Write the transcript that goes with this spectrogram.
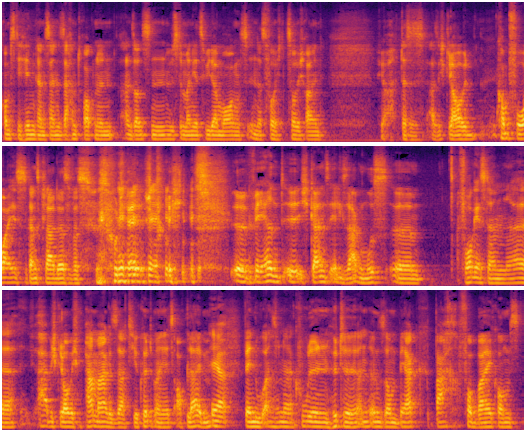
kommst du hin, kannst deine Sachen trocknen. Ansonsten müsste man jetzt wieder morgens in das feuchte Zeug rein. Ja, das ist, also ich glaube, Komfort ist ganz klar das, was fürs Hotel spricht. äh, während äh, ich ganz ehrlich sagen muss, äh, vorgestern äh, habe ich, glaube ich, ein paar Mal gesagt, hier könnte man jetzt auch bleiben. Ja. Wenn du an so einer coolen Hütte, an irgendeinem Bergbach vorbeikommst,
